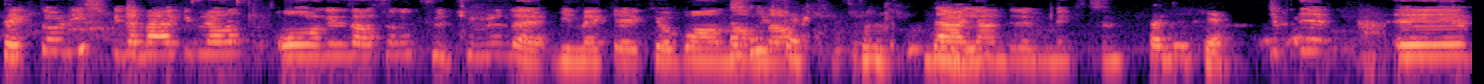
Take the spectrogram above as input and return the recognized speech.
Sektör iş bir de belki biraz o organizasyonun kültürünü de bilmek gerekiyor bu anlamda. Değerlendirebilmek için. Tabii ki. Şimdi e,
